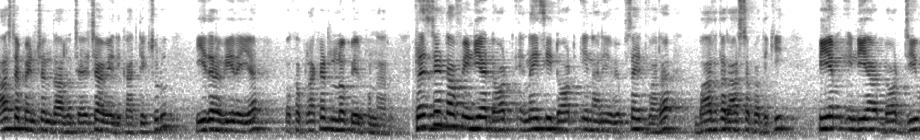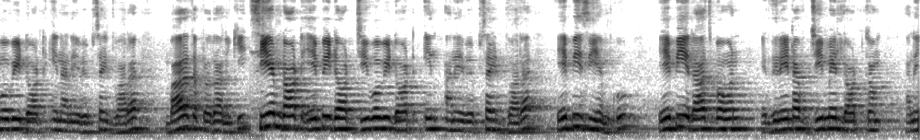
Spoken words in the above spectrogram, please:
రాష్ట్ర పెన్షన్దారుల చర్చా వేదిక అధ్యక్షుడు ఈదర వీరయ్య ఒక ప్రకటనలో పేర్కొన్నారు. President of India dot NIC dot in అనే వెబ్సైట్ ద్వారా భారత రాష్ట్రపతికి PM India dot GOV dot in అనే వెబ్సైట్ ద్వారా భారత ప్రధానికి CM dot AP dot GOV dot in అనే వెబ్సైట్ ద్వారా ఏపీ సీఎంకు AP Raj Bhavan at the rate of Gmail dot com అనే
